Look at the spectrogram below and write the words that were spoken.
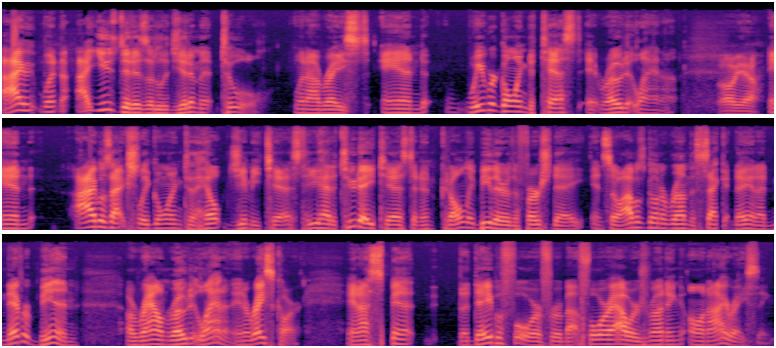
I when I used it as a legitimate tool when I raced, and we were going to test at Road Atlanta oh yeah. and I was actually going to help Jimmy test. He had a two day test and could only be there the first day. And so I was going to run the second day, and I'd never been around Road Atlanta in a race car. And I spent the day before for about four hours running on iRacing.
